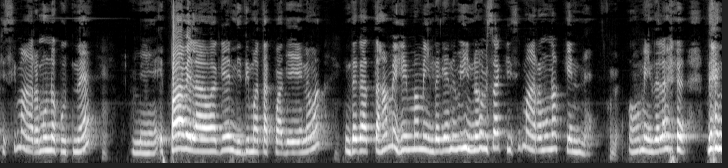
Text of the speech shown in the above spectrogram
කිසිම අරමුණකුත් නැහැ. මේ එපා වෙලා වගේ නිදිමතක් වගේ එනවා. ඉඳගත්tාම එහෙම්මම ඉඳගෙනම ඉන්නවා මිසක් කිසිම අරමුණක් එන්නේ නැහැ. ඔහොම ඉඳලා දැන්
